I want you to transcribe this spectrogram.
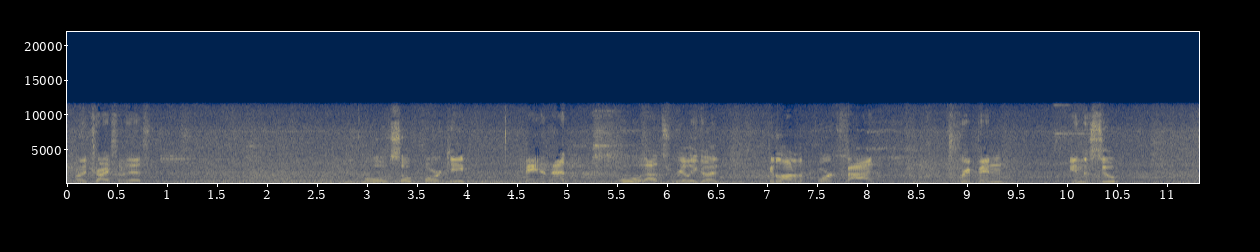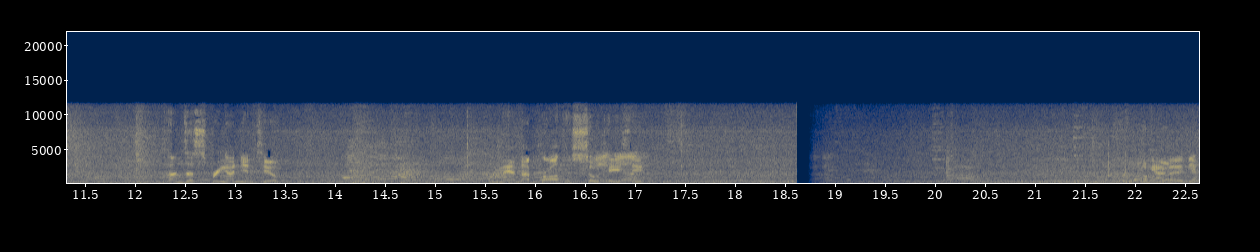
I'm gonna try some of this. Oh, so porky. Man, that, oh, that's really good. Get a lot of the pork fat dripping in the soup. Tons of spring onion too. Oh man, that broth is so tasty. Yeah.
